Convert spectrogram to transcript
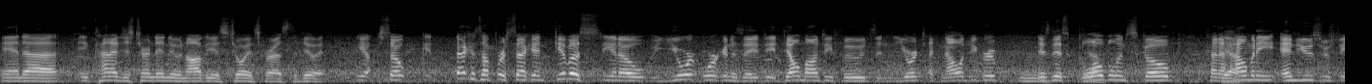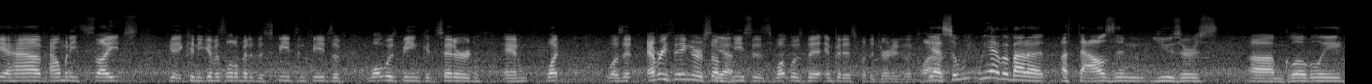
and uh, it kind of just turned into an obvious choice for us to do it. Yeah, so back us up for a second. Give us, you know, your organization, Del Monte Foods and your technology group. Mm. Is this global yeah. in scope? Kind of yeah. how many end users do you have? How many sites? Can you give us a little bit of the speeds and feeds of what was being considered and what was it everything or some yeah. pieces? What was the impetus for the journey to the cloud? Yeah, so we, we have about a, a thousand users um, globally.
